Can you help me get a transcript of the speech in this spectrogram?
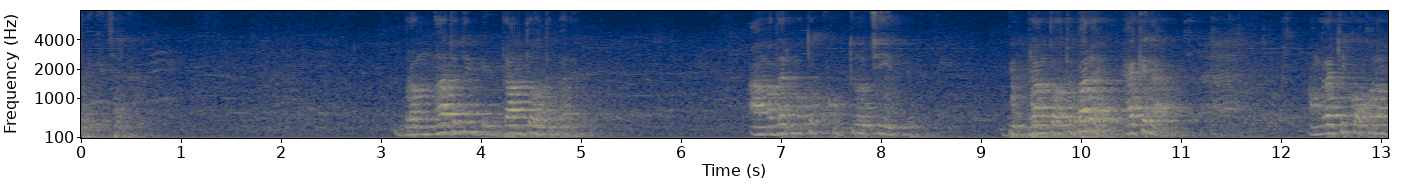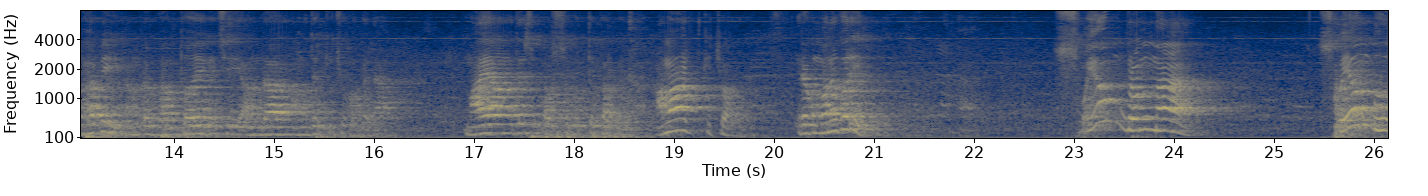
হয়ে গেছিলেন ব্রহ্মা যদি বিভ্রান্ত হতে পারে, আমাদের মতো ক্ষুদ্র জীব বিভ্রান্ত হতে পারে? হ্যাঁ কি না? আমরা কি কখনো ভাবি, আমরা ভক্ত হয়ে গেছি, আমরা, আমাদের কিছু হবে না। মায়া আমাদের স্পর্শ করতে পারবে না। আমার কিছু হবে এরকম মনে করি? স্বয়ং ব্রহ্মা স্বয়ংভূ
